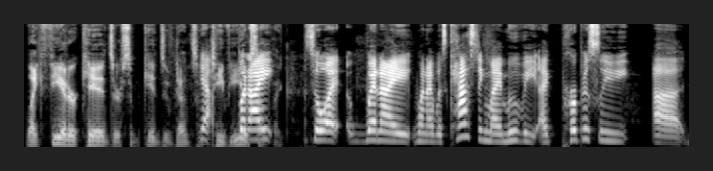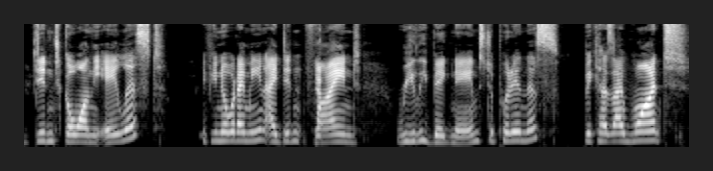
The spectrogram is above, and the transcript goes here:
like theater kids or some kids who've done some Yeah, TV but or I- So I when I when I was casting my movie, I purposely uh didn't go on the A list, if you know what I mean. I didn't Yep. find really big names to put in this because I want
